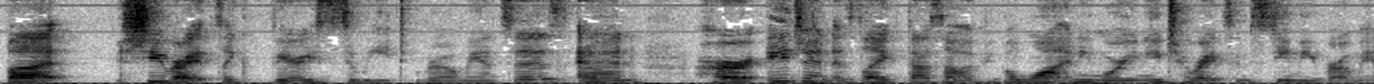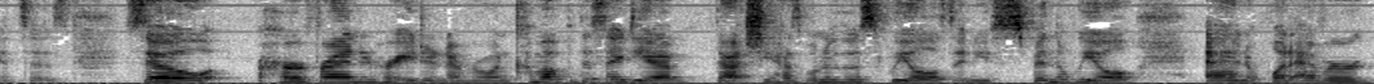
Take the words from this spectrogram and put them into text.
But she writes like very sweet romances and her agent is like that's not what people want anymore. You need to write some steamy romances. So her friend and her agent everyone come up with this idea that she has one of those wheels and you spin the wheel and whatever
